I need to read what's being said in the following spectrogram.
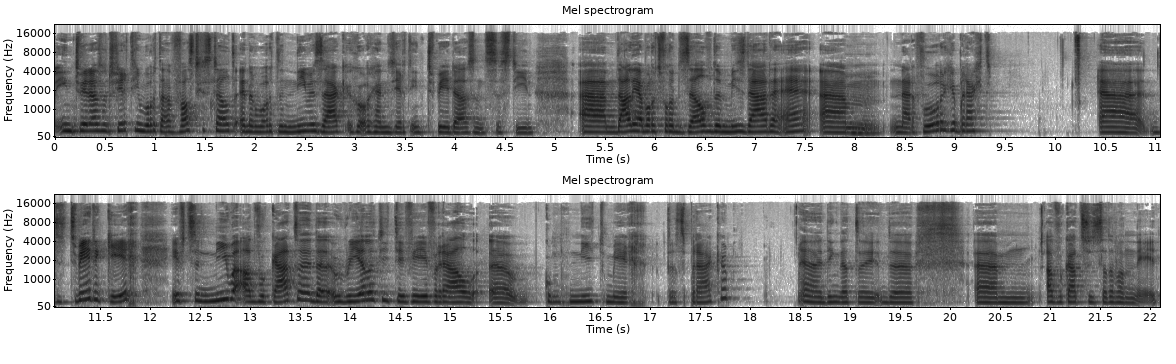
in 2014 wordt dat vastgesteld en er wordt een nieuwe zaak georganiseerd in 2016. Um, Dalia wordt voor dezelfde misdaden hè, um, naar voren gebracht. Uh, de tweede keer heeft ze nieuwe advocaten. De reality-tv-verhaal uh, komt niet meer ter sprake. Uh, ik denk dat de, de um, zoiets hadden van nee,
